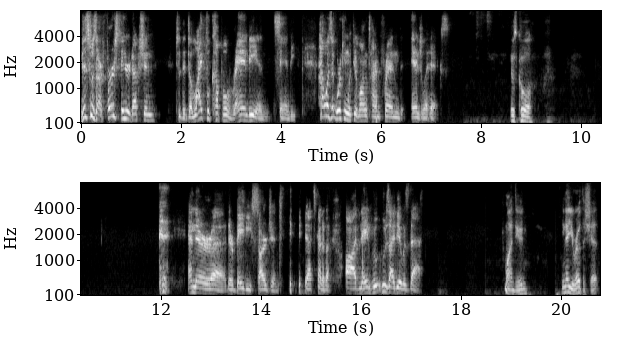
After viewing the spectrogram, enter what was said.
This was our first introduction to the delightful couple Randy and Sandy. How was it working with your longtime friend Angela Hicks? It was cool. and their uh, their baby Sergeant. That's kind of an odd name. Who, whose idea was that? Come on, dude. You know you wrote the shit.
